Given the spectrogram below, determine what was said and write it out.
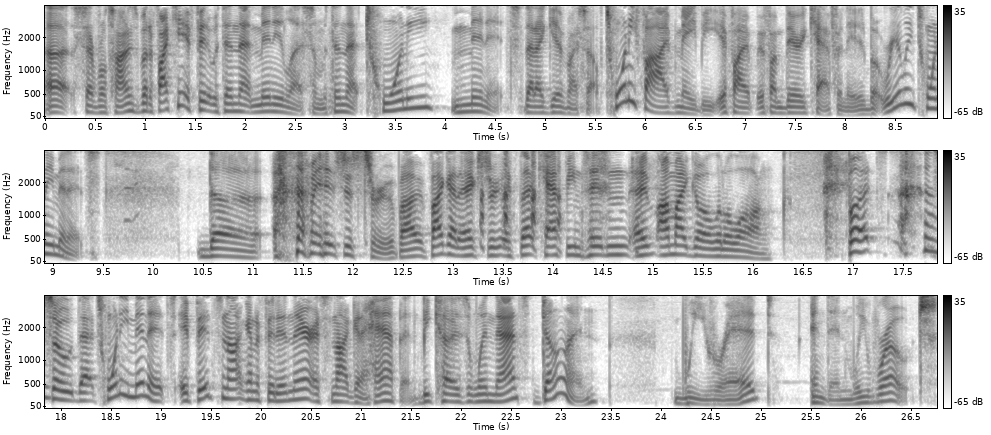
uh, several times, but if I can't fit it within that mini lesson, within that twenty minutes that I give myself, twenty five maybe if I if I'm very caffeinated, but really twenty minutes. The I mean, it's just true. If I if I got extra, if that caffeine's hitting, I, I might go a little long. But so that 20 minutes, if it's not going to fit in there, it's not going to happen because when that's done, we read and then we wrote.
